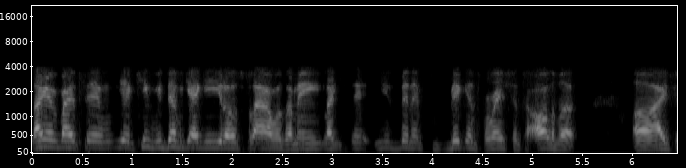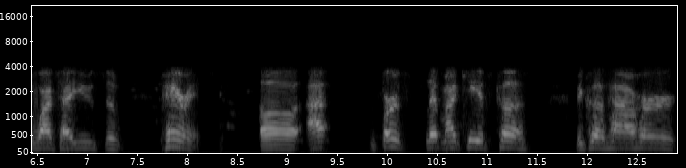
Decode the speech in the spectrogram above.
like everybody said, yeah, Keith, we definitely gotta give you those flowers. I mean, like you've been a big inspiration to all of us. Uh, I used to watch how you used to parent. Uh, I first let my kids cuss because how I heard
